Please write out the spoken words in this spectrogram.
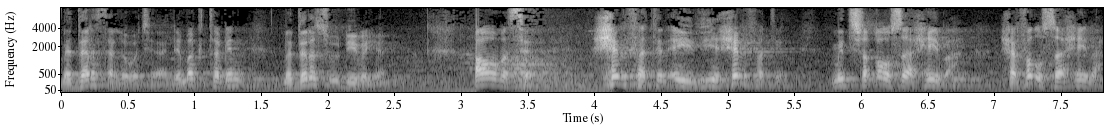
madarasa looga jeeda limaktabin madarasa u dhiibaya aw mase xirfatin ay dii xirfatin mid shaqo u saaxiib ah xirfad u saaxiib ah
